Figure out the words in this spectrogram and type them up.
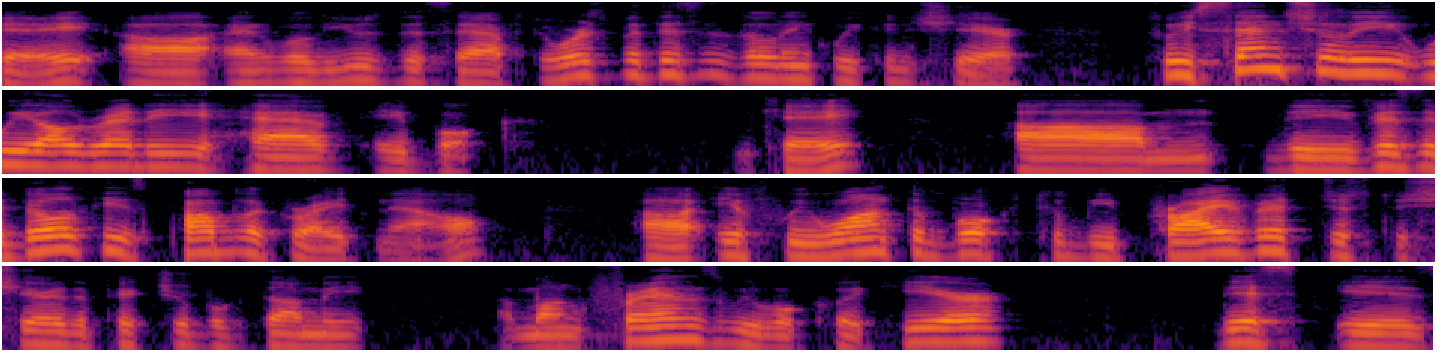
okay? Uh, and we'll use this afterwards, but this is the link we can share. So essentially, we already have a book, okay? Um, the visibility is public right now. Uh, if we want the book to be private, just to share the picture book dummy among friends, we will click here. This is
